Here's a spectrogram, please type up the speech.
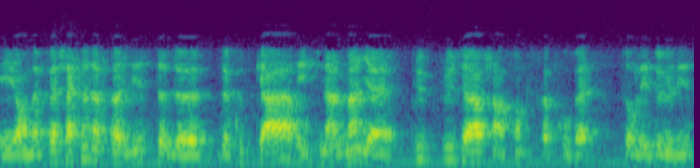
Et on a fait chacun notre liste de, de coups de cœur. Et finalement, il y a plus, plusieurs chansons qui se retrouvaient sur les deux listes.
